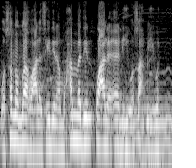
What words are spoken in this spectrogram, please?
وصلى الله على سيدنا محمد وعلى آله وصحبه وسلم.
